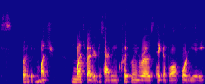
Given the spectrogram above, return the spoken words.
it would have been much much better just having Quickley and Rose take up all 48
